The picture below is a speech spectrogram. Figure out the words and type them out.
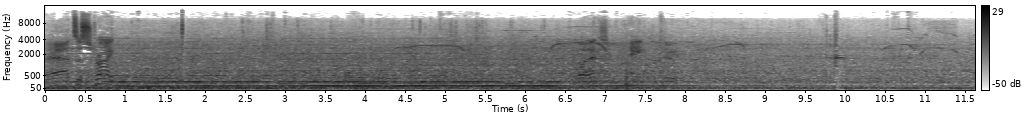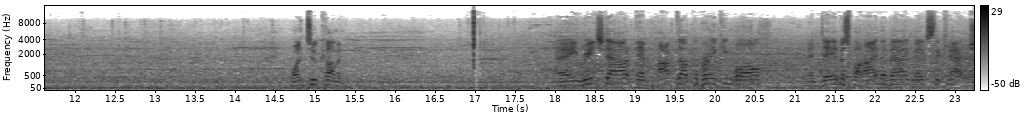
That's a strike. Boy, that's some paint, too. One two coming. And he reached out and popped up the breaking ball, and Davis behind the bag makes the catch.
